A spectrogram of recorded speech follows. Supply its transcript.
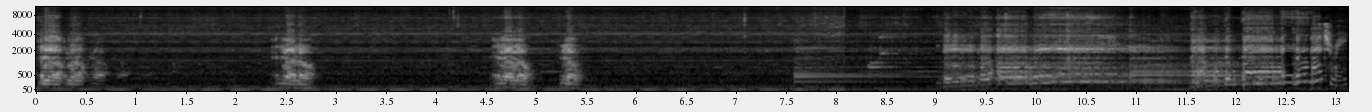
Hello, hello. Hello, hello. Hello. Low battery.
